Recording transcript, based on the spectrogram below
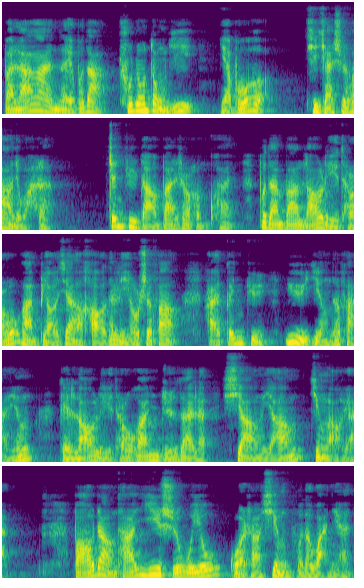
本来案子也不大，初中动机也不恶，提前释放就完了。甄局长办事很快，不但把老李头按表现好的理由释放，还根据狱警的反映，给老李头安置在了向阳敬老院，保障他衣食无忧，过上幸福的晚年。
